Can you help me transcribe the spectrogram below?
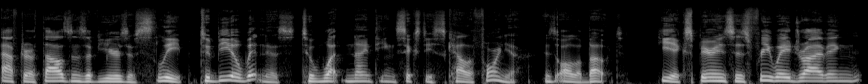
after thousands of years of sleep to be a witness to what 1960s California is all about. He experiences freeway driving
